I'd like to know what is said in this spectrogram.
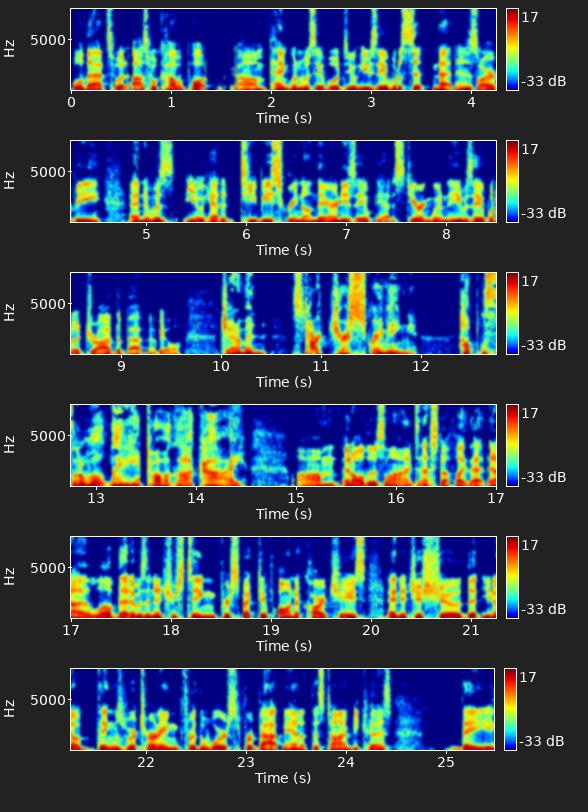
Well, that's what Oswald Cobblepot um, Penguin was able to do. He was able to sit in that in his RV, and it was you know he had a TV screen on there, and he's able, he had a steering wheel, and he was able to drive the Batmobile. Gentlemen, start your screaming! Helpless little old lady at twelve o'clock high. Um, and all those lines and stuff like that. And I love that. It was an interesting perspective on a car chase, and it just showed that, you know, things were turning for the worse for Batman at this time because they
